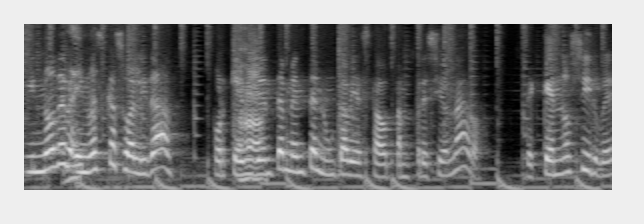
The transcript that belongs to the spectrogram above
Y no debe, y no es casualidad, porque Ajá. evidentemente nunca había estado tan presionado. ¿De qué nos sirve?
